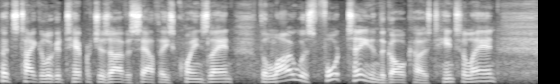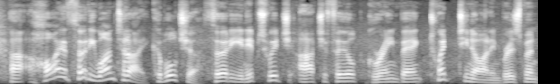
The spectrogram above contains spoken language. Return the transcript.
Let's take a look at temperatures over southeast Queensland. The low was 14 in the Gold Coast hinterland. Uh, a high of 31 today. Caboolture 30 in Ipswich, Archerfield, Greenbank 29 in Brisbane,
